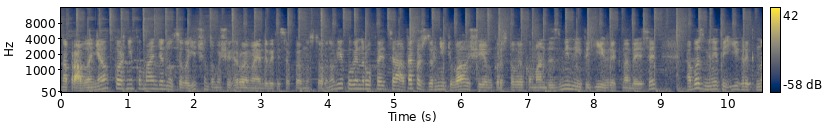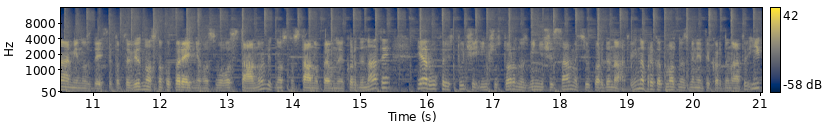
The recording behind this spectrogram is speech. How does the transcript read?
направлення в кожній команді. Ну це логічно, тому що герой має дивитися в певну сторону, в яку він рухається. А також зверніть увагу, що я використовую команди змінити Y на 10 або змінити Y на мінус 10. Тобто відносно попереднього свого стану, відносно стану певної координати, я рухаюсь ту чи іншу сторону, змінюючи саме цю координату. І, наприклад, можна змінити координату X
